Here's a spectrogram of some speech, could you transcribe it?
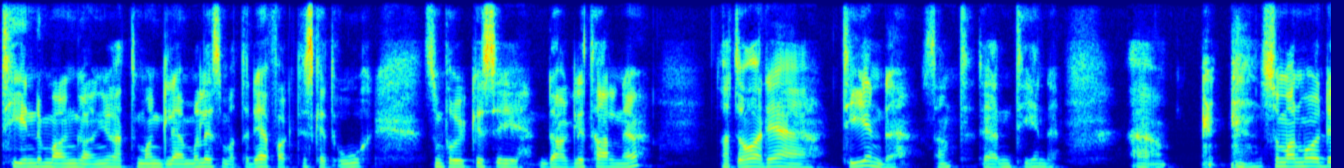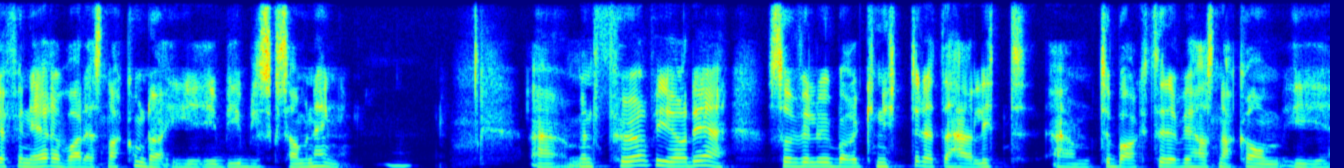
tiende mange ganger, at man glemmer liksom at det er faktisk et ord som brukes i dagligtalen òg. At å, det er tiende, sant? Det er den tiende. Uh, så man må definere hva det er snakk om da i, i bibelsk sammenheng. Uh, Men før vi gjør det, så vil vi bare knytte dette her litt um, tilbake til det vi har snakka om i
